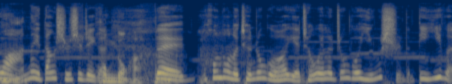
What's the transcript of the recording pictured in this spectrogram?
哇，那当时是这个轰动啊，对，轰动了全中国，也成为了中国影史的第一吻。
